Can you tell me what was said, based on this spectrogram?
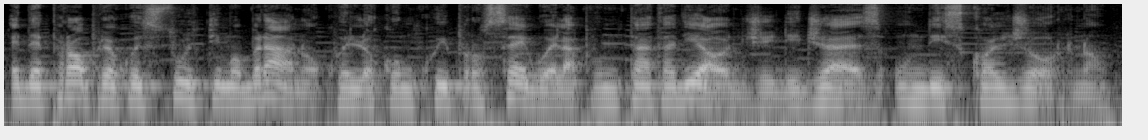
Ed è proprio quest'ultimo brano quello con cui prosegue la puntata di oggi di Jazz Un disco al giorno.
